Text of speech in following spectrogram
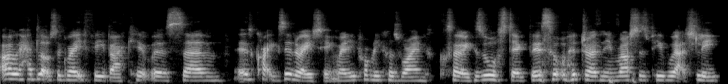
Oh, we had lots of great feedback. It was um, it was quite exhilarating, really, probably because we're so exhausted. This sort of adrenaline rush as people actually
